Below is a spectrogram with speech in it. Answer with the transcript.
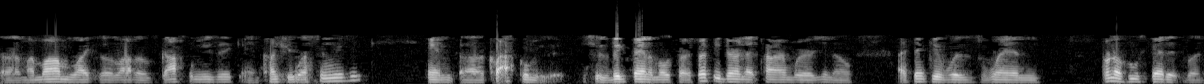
Uh my mom liked a lot of gospel music and country western music and uh classical music. She was a big fan of Mozart, especially during that time where, you know, I think it was when I don't know who said it, but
